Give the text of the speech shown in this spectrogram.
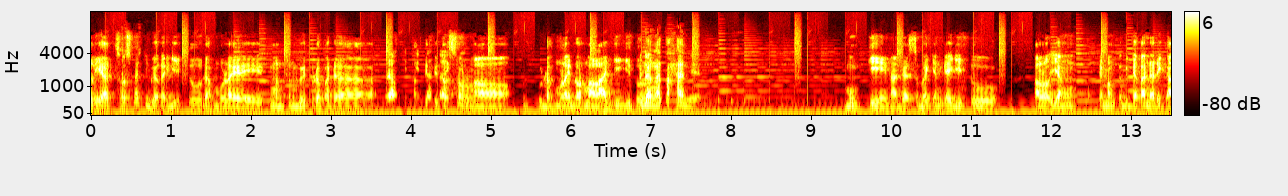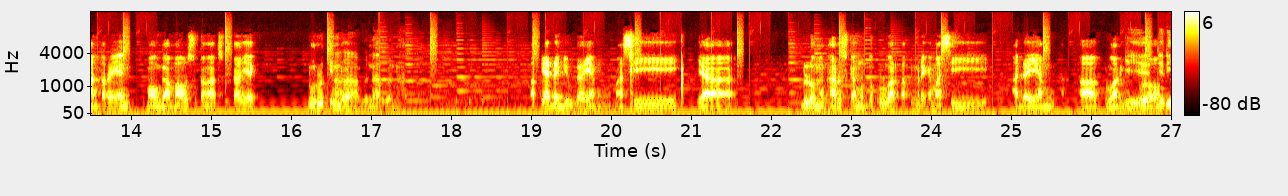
lihat sosmed juga kayak gitu udah mulai teman-teman gue itu udah pada aktivitas lagi. normal udah mulai normal lagi gitu Udah nggak tahan ya? mungkin ada sebagian kayak gitu kalau yang emang kebijakan dari kantor ya yang mau nggak mau suka nggak suka ya nurutin Ah, dong benar-benar. tapi ada juga yang masih ya belum mengharuskan untuk keluar tapi mereka masih ada yang uh, keluar gitu Iya, loh jadi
